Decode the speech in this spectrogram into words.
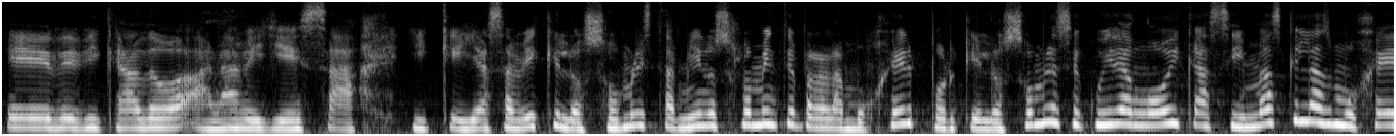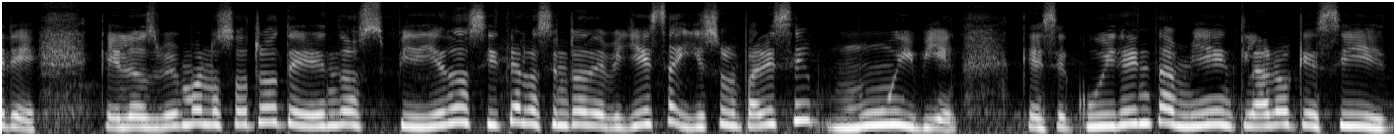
eh, dedicado a la belleza y que ya sabéis que los hombres también, no solamente para la mujer, porque los hombres se cuidan hoy casi más que las mujeres, que los vemos nosotros teniendo, pidiendo cita a los centros de belleza y eso me parece muy bien. Que se cuiden también, claro que sí,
